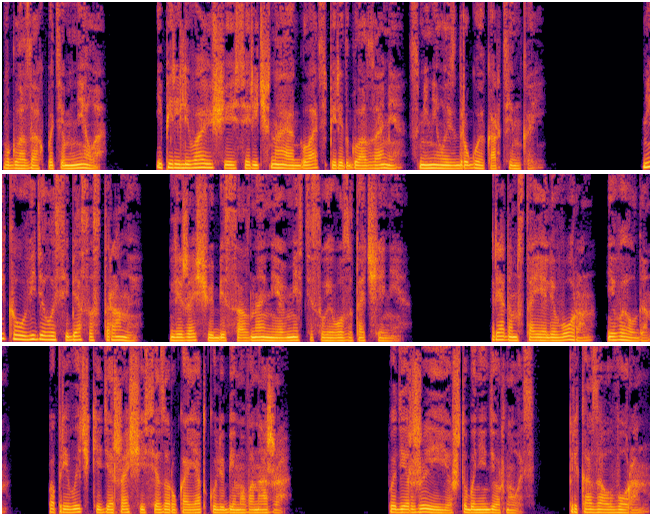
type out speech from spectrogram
В глазах потемнело, и переливающаяся речная гладь перед глазами сменилась другой картинкой. Ника увидела себя со стороны, лежащую без сознания в месте своего заточения. Рядом стояли Ворон и Велден, по привычке держащийся за рукоятку любимого ножа. «Подержи ее, чтобы не дернулась», — приказал Ворон.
